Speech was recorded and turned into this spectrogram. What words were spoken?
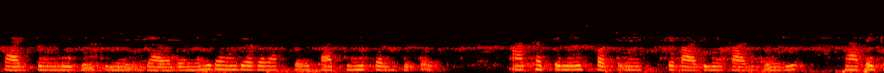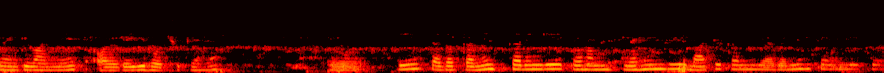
काट दूँगी क्योंकि मैं ज़्यादा देर नहीं रहूँगी अगर आपसे बात नहीं करूँगी तो थर्टी मिनट्स फोर्टी मिनट्स के बाद ही मैं काट दूँगी यहाँ पे ट्वेंटी वन मिनट्स ऑलरेडी हो चुके हैं तो प्लीज़ अगर कमेंट्स करेंगे तो हम रहेंगे बातें करेंगे अगर नहीं करेंगे तो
